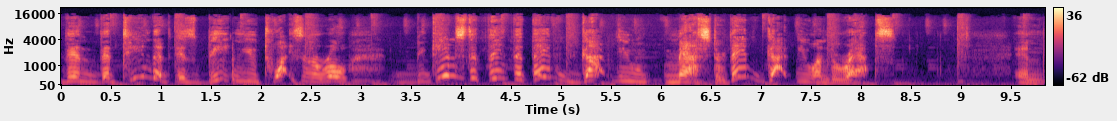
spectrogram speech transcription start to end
then the team that is beating you twice in a row begins to think that they've got you mastered. They've got you under wraps. And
